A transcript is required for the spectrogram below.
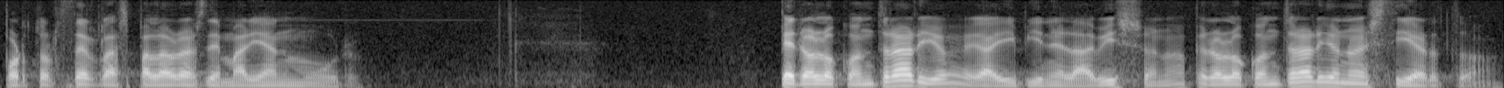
por torcer las palabras de Marianne Moore. Pero lo contrario, ahí viene el aviso, ¿no? pero lo contrario no es cierto.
